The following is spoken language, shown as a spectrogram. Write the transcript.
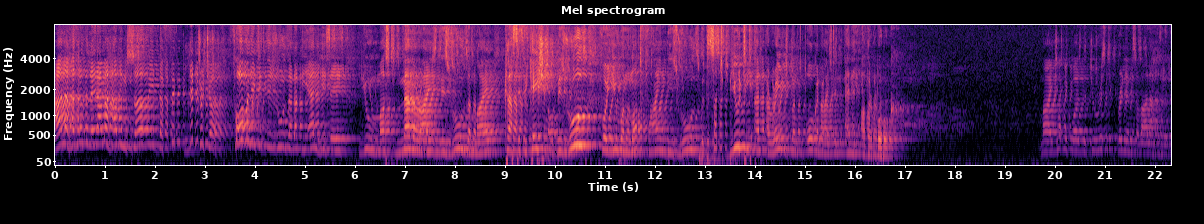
Ala Hazrat al having surveyed the fiqh literature, formulated these rules, and at the end he says, You must memorize these rules and my classification of these rules, for you will not find these rules with such beauty and arrangement organized in any other book. My topic was the juristic brilliance of Ala Hazrat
